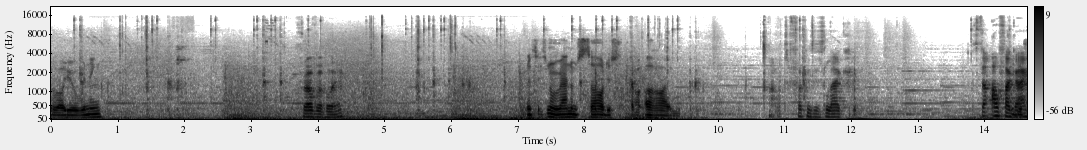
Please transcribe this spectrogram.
So are you winning? Probably. It's, it's no random star just ar- arrived. Oh, what the fuck is this lag? It's the alpha guy.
